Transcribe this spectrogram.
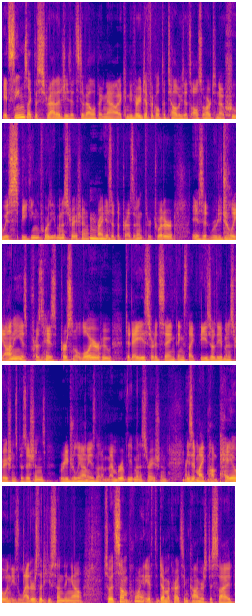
It seems like the strategy that's developing now, and it can be very difficult to tell because it's also hard to know who is speaking for the administration, mm-hmm. right? Is it the president through Twitter? Is it Rudy Giuliani, his, pres- his personal lawyer, who today started saying things like, these are the administration's positions? Rudy Giuliani is not a member of the administration. Right. Is it Mike Pompeo and these letters that he's sending out? So at some point, if the Democrats in Congress decide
